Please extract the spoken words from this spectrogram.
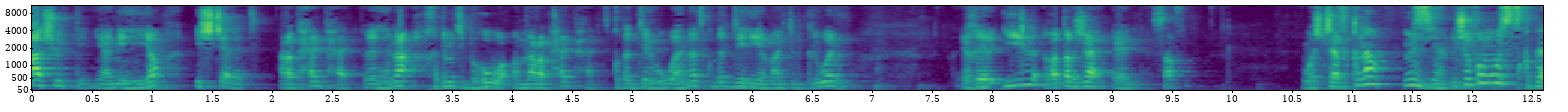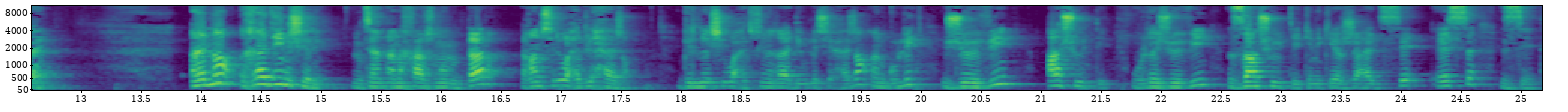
a acheté. يعني هي اشترت. راه بحال بحال. غير هنا خدمت بهو. أما راه بحال بحال. تقدر دير هو هنا تقدر دير هي ما يتبدل والو. غير il غترجع elle صافي. واش اتفقنا؟ مزيان. نشوفوا المستقبل. أنا غادي نشري. مثلا أنا خارج من الدار غنشري واحد الحاجة. قال لي شي واحد فين غادي ولا شي حاجة غنقول لك je vais acheter ولا je vais acheter كاين كيرجع هاد سي s z.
